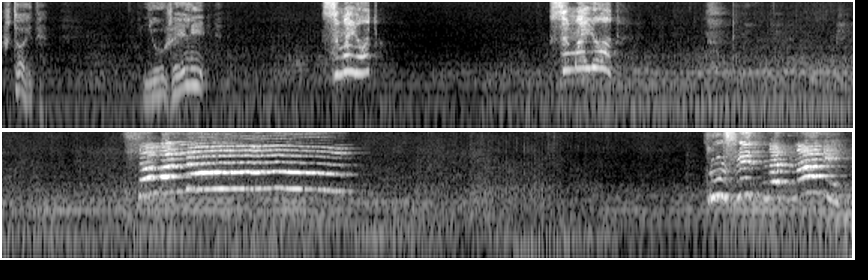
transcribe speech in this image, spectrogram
Что это? Неужели... Самолет! Самолет! Самолет! Кружит над нами!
